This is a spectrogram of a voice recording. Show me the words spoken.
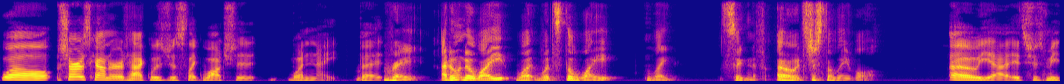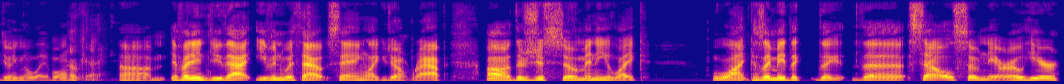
Well, Char's counterattack was just like watched it one night, but right. I don't know why, what, what's the white, like, signify? Oh, it's just the label. oh yeah, it's just me doing the label. Okay. Um, if I didn't do that, even without saying like don't wrap, uh, there's just so many like line because I made the the the cells so narrow here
